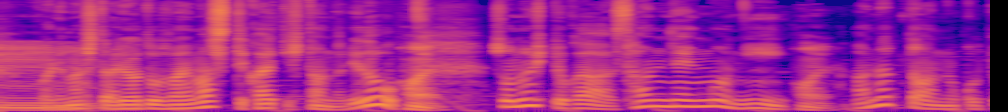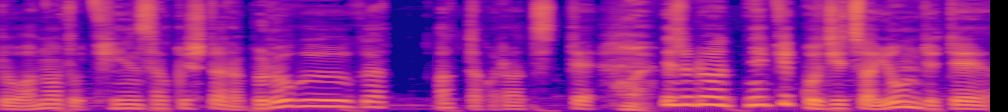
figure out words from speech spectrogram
「分りましたありがとうございます」って帰ってきたんだけどはい。その人が3年後にはい「あなたのことをあの後検索したらブログがあったから」っつってはい。でそれをね結構実は読んでて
